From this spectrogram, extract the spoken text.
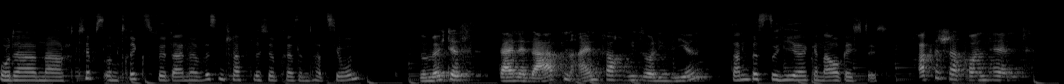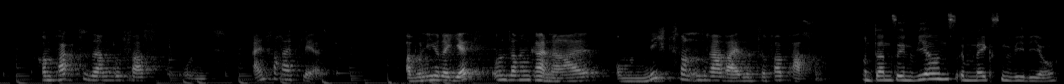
Oder nach Tipps und Tricks für deine wissenschaftliche Präsentation? Du möchtest deine Daten einfach visualisieren? Dann bist du hier genau richtig. Praktischer Content, kompakt zusammengefasst und einfach erklärt. Abonniere jetzt unseren Kanal, um nichts von unserer Reise zu verpassen. Und dann sehen wir uns im nächsten Video.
